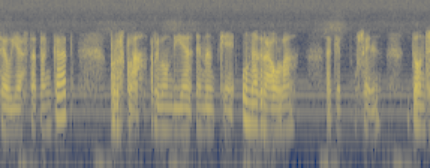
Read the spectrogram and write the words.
seu ja està tancat, però, és clar arriba un dia en què una graula, aquest ocell, doncs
